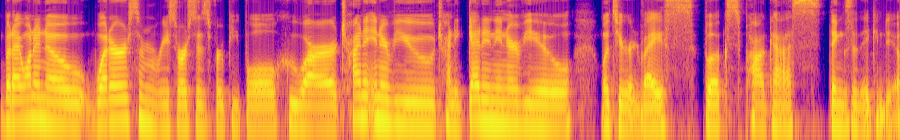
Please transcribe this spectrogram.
But I want to know what are some resources for people who are trying to interview, trying to get an interview? What's your advice? Books, podcasts, things that they can do.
